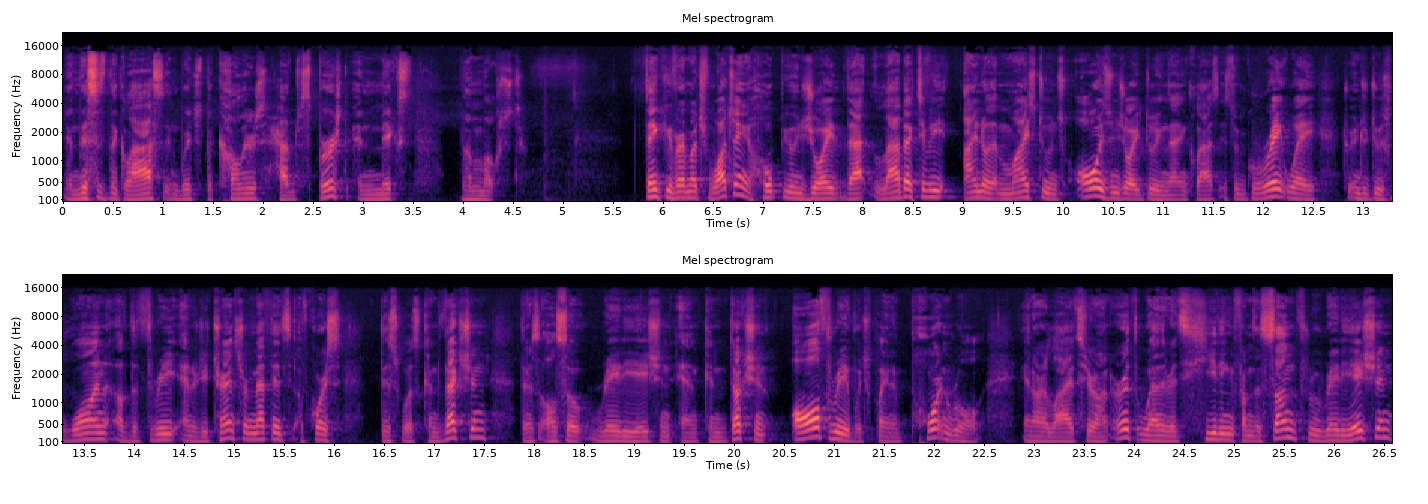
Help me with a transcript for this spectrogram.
and this is the glass in which the colors have dispersed and mixed the most. Thank you very much for watching. I hope you enjoyed that lab activity. I know that my students always enjoy doing that in class. It's a great way to introduce one of the three energy transfer methods. Of course, this was convection. There's also radiation and conduction, all three of which play an important role in our lives here on Earth, whether it's heating from the sun through radiation,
